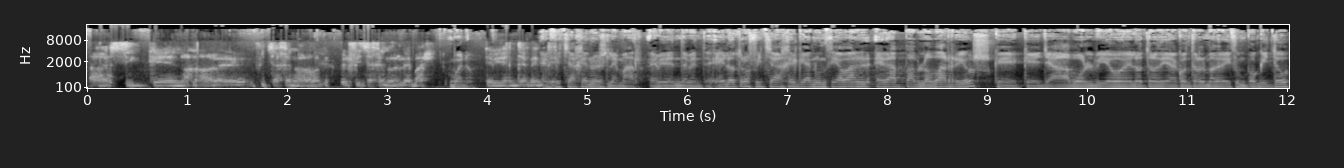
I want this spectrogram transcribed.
Así que no, no, el fichaje no, el fichaje no es Lemar. Bueno, evidentemente. El fichaje no es Lemar, evidentemente. El otro fichaje que anunciaban era Pablo Barrios, que, que ya volvió el otro día contra el Madrid un poquito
